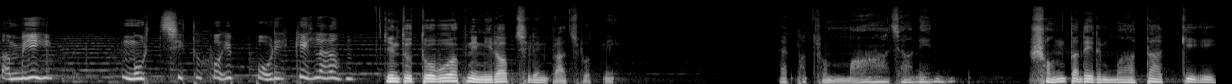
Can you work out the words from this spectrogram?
আমি মূর্ছিত হয়ে পড়ে গেলাম। কিন্তু তবু আপনি নীরব ছিলেন প্রাজপত্নী একমাত্র মা জানেন সন্তানের মাতা কে।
